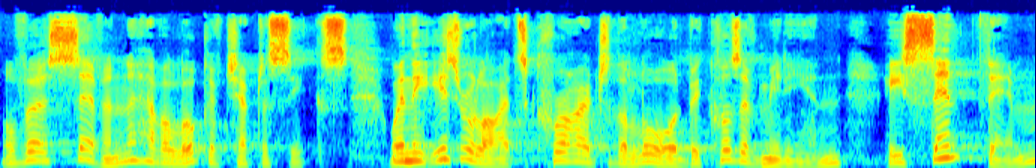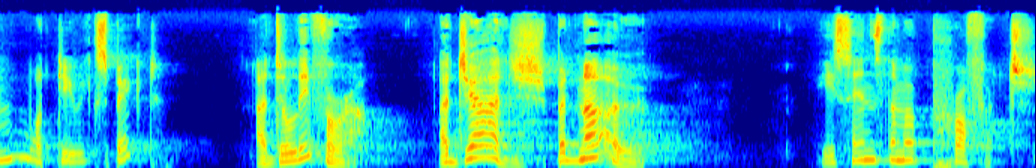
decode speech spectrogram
Well, verse 7, have a look of chapter 6. When the Israelites cried to the Lord because of Midian, he sent them, what do you expect? A deliverer, a judge. But no, he sends them a prophet.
